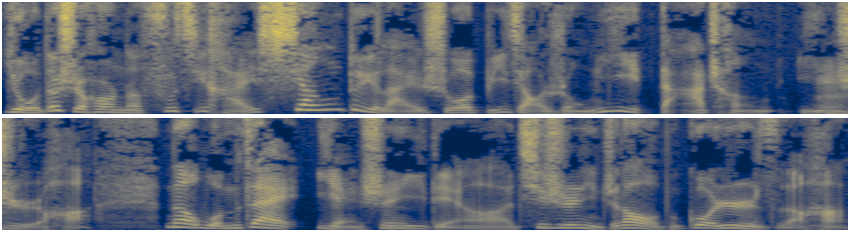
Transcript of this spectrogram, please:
有的时候呢，夫妻还相对来说比较容易达成一致哈。那我们再延伸一点啊，其实你知道我们过日子哈。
